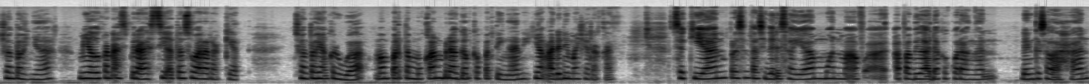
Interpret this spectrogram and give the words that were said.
Contohnya, menyalurkan aspirasi atau suara rakyat. Contoh yang kedua, mempertemukan beragam kepentingan yang ada di masyarakat. Sekian presentasi dari saya. Mohon maaf apabila ada kekurangan dan kesalahan.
